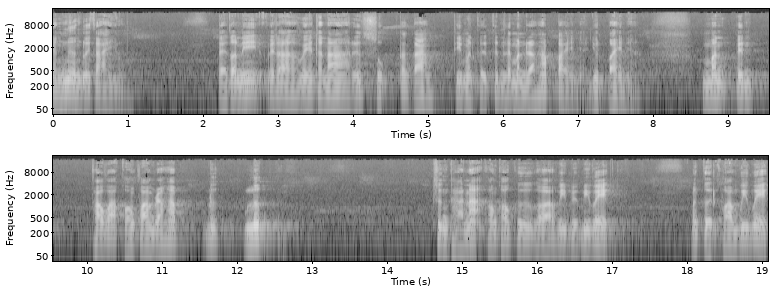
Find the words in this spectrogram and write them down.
ยังเนื่องด้วยกายอยู่ แต่ตอนนี้เวลาเวทนาหรือสุขต่าง ๆ ที่มันเกิดขึ้นแล้วมันระงับไปเนี่ยหยุดไปเนี่ยมันเป็นภาวะของความระงับลึกลึก ซึ่งฐานะของเขาคือว่าวิเวก มันเกิดความวิเวก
